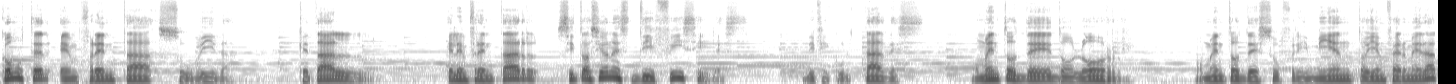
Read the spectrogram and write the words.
cómo usted enfrenta su vida. ¿Qué tal el enfrentar situaciones difíciles, dificultades, momentos de dolor, momentos de sufrimiento y enfermedad?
